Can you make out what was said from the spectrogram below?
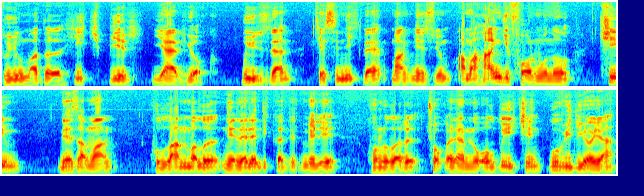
duyulmadığı hiçbir yer yok. Bu yüzden kesinlikle magnezyum ama hangi formunu kim, ne zaman kullanmalı, nelere dikkat etmeli konuları çok önemli olduğu için bu videoya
